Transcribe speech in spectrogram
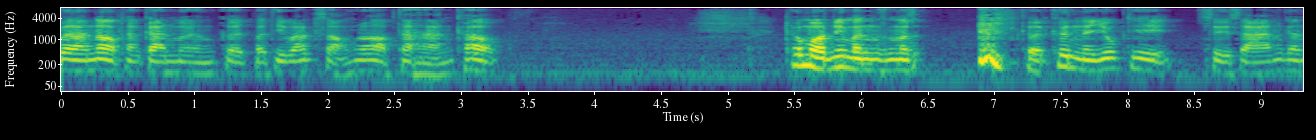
เวลานอกทางการเมืองเกิดปฏิวัติสองรอบทหารเข้า ทั้งหมดนี่มันมาเกิดขึ้นในยุคที่สื่อสารกัน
